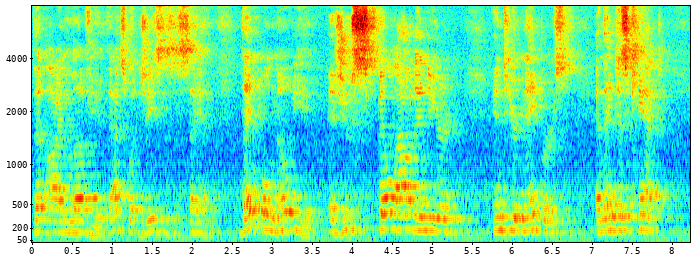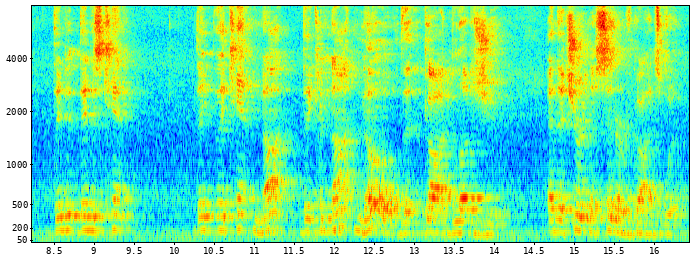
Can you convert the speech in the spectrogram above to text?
that I love you. That's what Jesus is saying. They will know you as you spill out into your into your neighbors, and they just can't. They, they just can't. They, they can't not. They cannot know that God loves you, and that you're in the center of God's will.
